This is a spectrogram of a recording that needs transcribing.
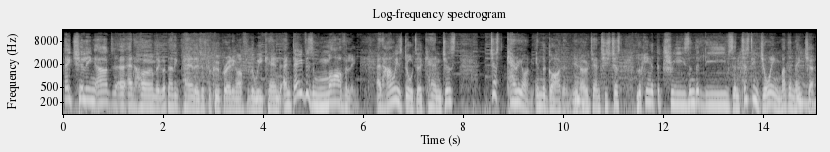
They're chilling out uh, at home. They've got nothing planned. They're just recuperating after the weekend. And Dave is marveling at how his daughter can just just carry on in the garden, you know, and she's just looking at the trees and the leaves and just enjoying Mother Nature.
